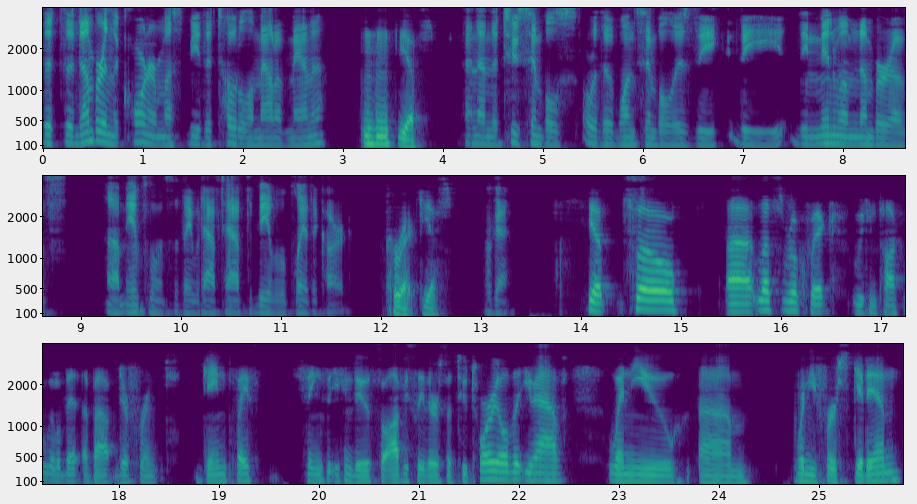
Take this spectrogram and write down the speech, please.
The the number in the corner must be the total amount of mana, mhm, yes. and then the two symbols or the one symbol is the the the minimum number of um, influence that they would have to have to be able to play the card. Correct. Yes. Okay. Yep. So uh, let's real quick. We can talk a little bit about different gameplay things that you can do. So obviously, there's a tutorial that you have when you um, when you first get in.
